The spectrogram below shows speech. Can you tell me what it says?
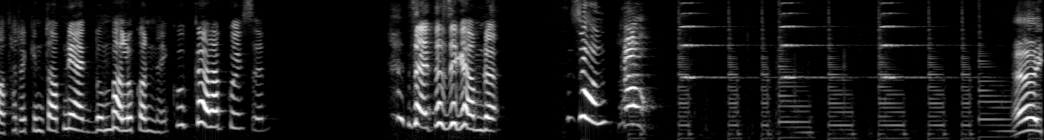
কথাটা কিন্তু আপনি একদম ভালো কর নাই খুব খারাপ কইছেন। যাইতেছি গে আমরা। চল। এই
